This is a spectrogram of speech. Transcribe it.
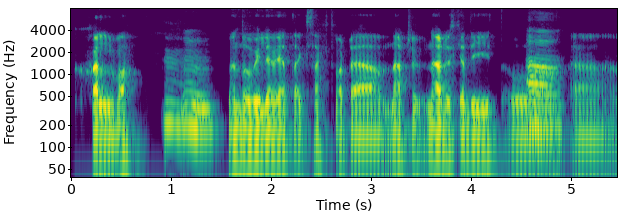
själva. Mm. Mm. Men då vill jag veta exakt vart det är, när, du- när du ska dit och Ja. eh,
